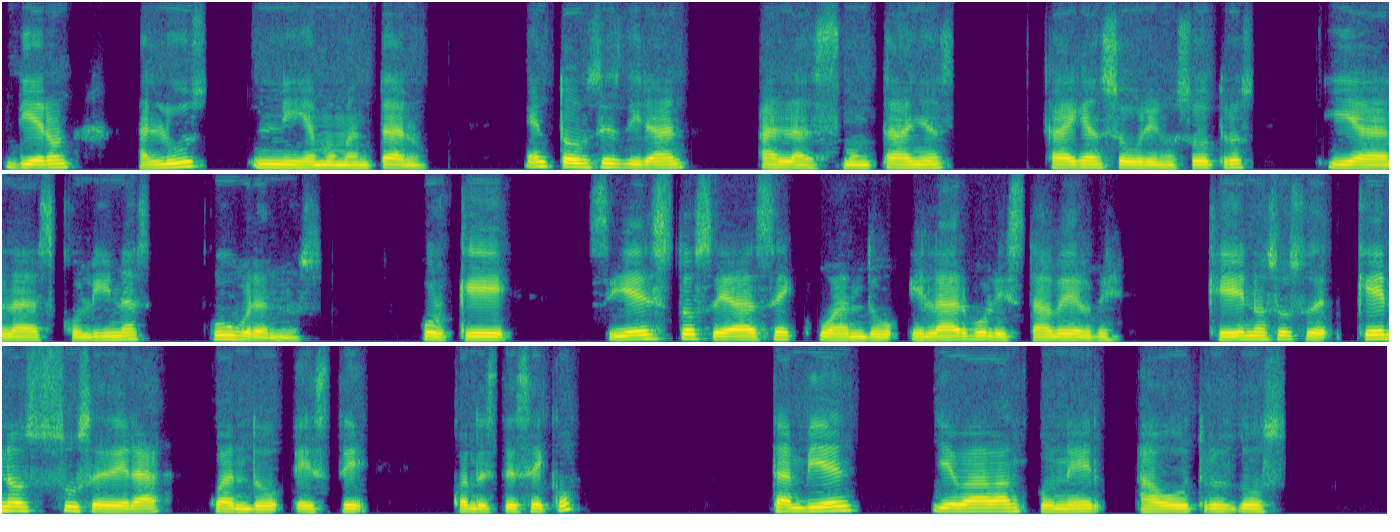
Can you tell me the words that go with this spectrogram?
dieron a luz ni amamantaron. Entonces dirán a las montañas caigan sobre nosotros y a las colinas cúbranos, porque si esto se hace cuando el árbol está verde, ¿qué nos, sucederá cuando esté, cuando esté seco? También llevaban con él a otros dos,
